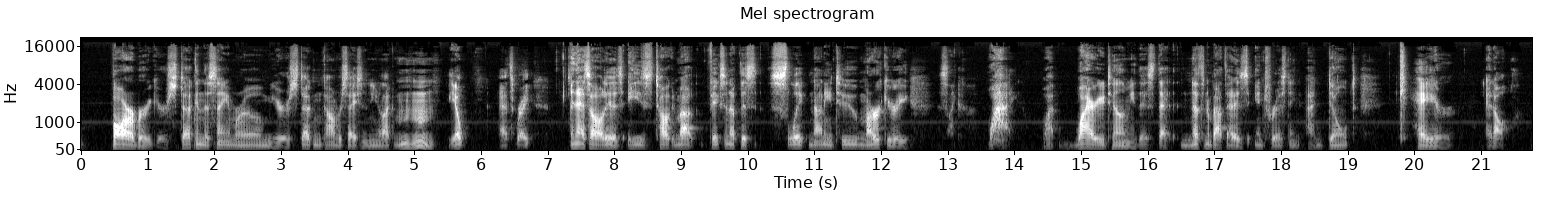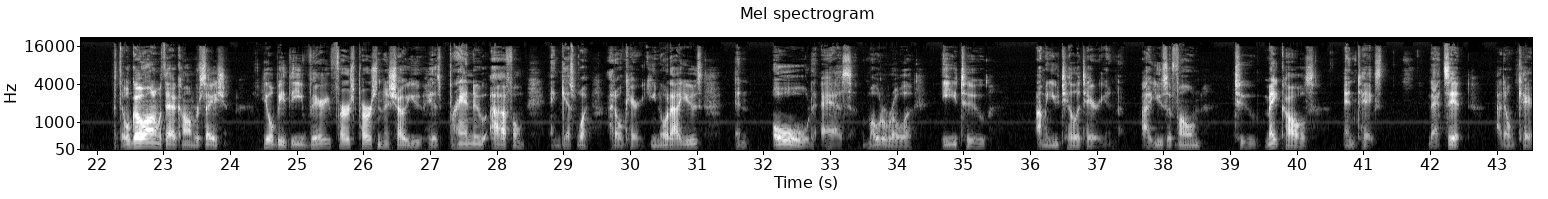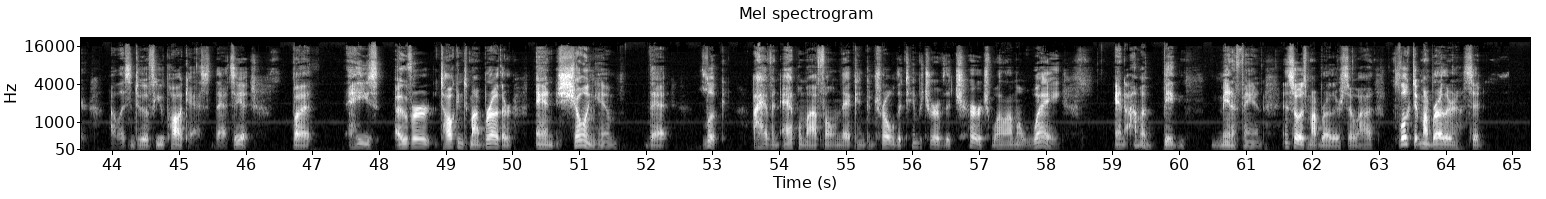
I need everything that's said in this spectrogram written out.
barber. You're stuck in the same room, you're stuck in conversation, and you're like, mm hmm, yep, that's great. And that's all it is. He's talking about fixing up this slick 92 Mercury. It's like, why? Why? Why are you telling me this? That nothing about that is interesting. I don't care at all. But they'll go on with that conversation. He'll be the very first person to show you his brand new iPhone. And guess what? I don't care. You know what I use? An old ass Motorola E2. I'm a utilitarian. I use a phone to make calls and text. That's it. I don't care. I listen to a few podcasts. That's it. But he's over talking to my brother and showing him that, look, I have an app on my phone that can control the temperature of the church while I'm away. And I'm a big Mena fan, and so is my brother. So I looked at my brother and I said,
